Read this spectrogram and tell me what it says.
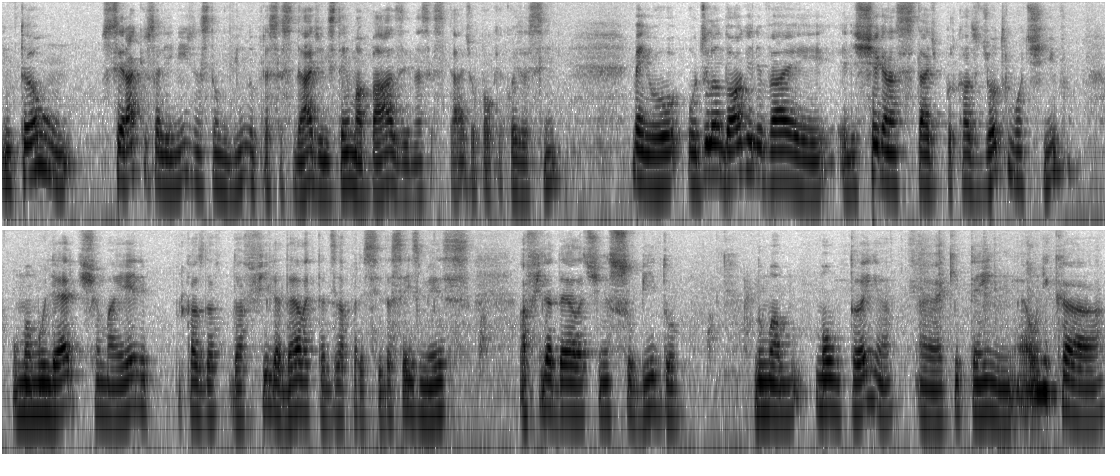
Então, será que os alienígenas estão vindo para essa cidade? Eles têm uma base nessa cidade ou qualquer coisa assim? Bem, o, o Dylan Dog ele vai, ele chega nessa cidade por causa de outro motivo. Uma mulher que chama ele por causa da, da filha dela que está desaparecida há seis meses. a filha dela tinha subido numa montanha é, que tem é a única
